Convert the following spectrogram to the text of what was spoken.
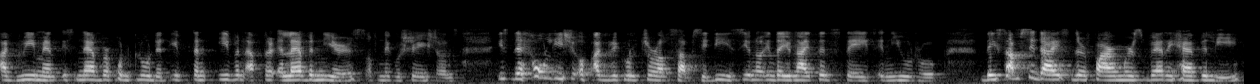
agreement is never concluded, even, even after 11 years of negotiations, is the whole issue of agricultural subsidies. You know, in the United States, in Europe, they subsidize their farmers very heavily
